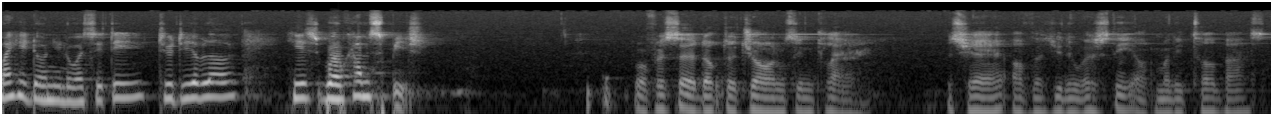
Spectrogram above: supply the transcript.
Mahidol University, to deliver his welcome speech. Professor Dr. John Sinclair, Chair of the University of Manitoba's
